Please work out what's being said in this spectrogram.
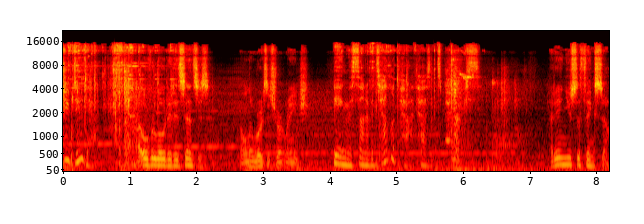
How'd you do that? I overloaded his senses. It only works at short range. Being the son of a telepath has its perks. I didn't used to think so.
